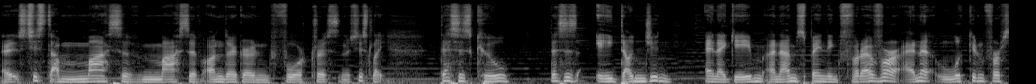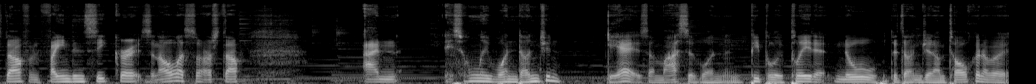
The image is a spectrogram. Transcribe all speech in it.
it's just a massive, massive underground fortress, and it's just like, this is cool. This is a dungeon in a game, and I'm spending forever in it looking for stuff and finding secrets and all this sort of stuff. And it's only one dungeon. Yeah, it's a massive one, and people who played it know the dungeon I'm talking about.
